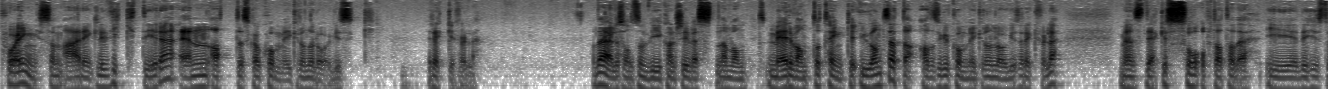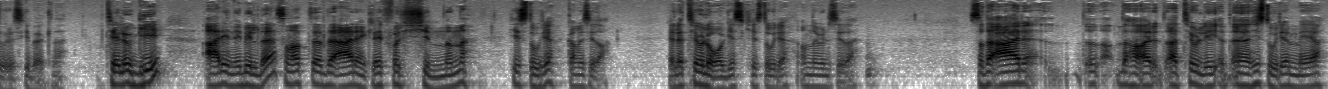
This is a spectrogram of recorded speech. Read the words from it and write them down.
poeng som er egentlig viktigere enn at det skal komme i kronologisk rekkefølge. Og Det er litt sånn som vi kanskje i Vesten er vant, mer vant til å tenke uansett, da, at det skulle komme i kronologisk rekkefølge. Mens de er ikke så opptatt av det i de historiske bøkene. Teologi er inne i bildet, sånn at det er egentlig forkynnende historie, kan vi si da. Eller teologisk historie, om du vil si det. Så det er, det har, det er teori, eh, historie med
